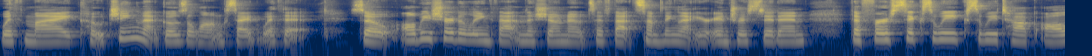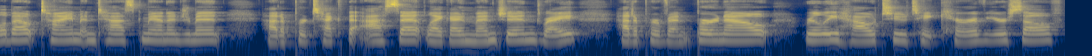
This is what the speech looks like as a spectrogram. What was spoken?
with my coaching that goes alongside with it. So I'll be sure to link that in the show notes if that's something that you're interested in. The first six weeks, we talk all about time and task management, how to protect the asset, like I mentioned, right? How to prevent burnout, really how to take care of yourself,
